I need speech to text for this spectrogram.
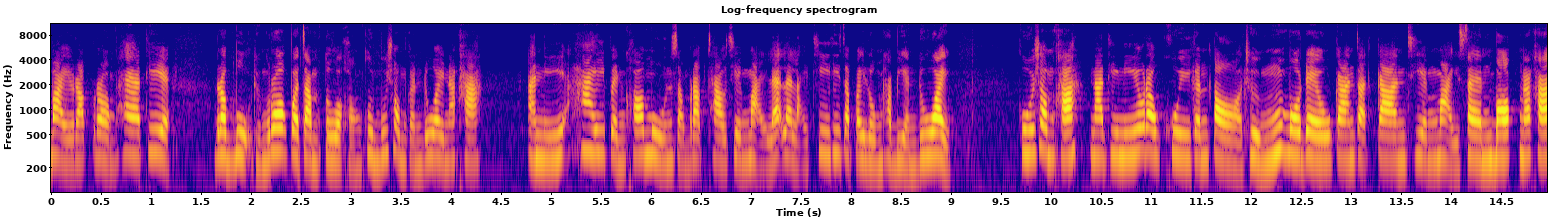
ใบรับรองแพทย์ที่ระบุถึงโรคประจำตัวของคุณผู้ชมกันด้วยนะคะ อันนี้ให้เป็นข้อมูลสำหรับชาวเชียงใหม่และหลาย ๆ ที่ที่จะไปลงทะเบียนด้วย คุณผู้ชมคะ นาทีนี้เราคุยกันต่อถึงโมเดลการจัดการเชียงใหม่แซนด์บ็อกซ์นะคะ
